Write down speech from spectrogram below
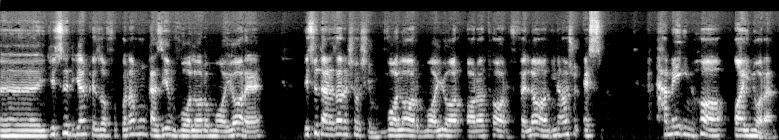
یه چیز دیگه هم که اضافه کنم اون قضیه والار و مایاره. یه چیز در نظر داشته باشیم. والار مایار آراتار فلان این همشون اسم. همه اینها آینورن.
